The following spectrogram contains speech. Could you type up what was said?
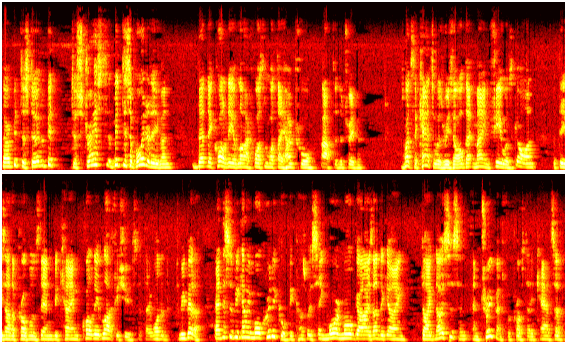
they were a bit disturbed, a bit distressed, a bit disappointed even that their quality of life wasn't what they hoped for after the treatment. Once the cancer was resolved, that main fear was gone, but these other problems then became quality of life issues that they wanted to be better. And this is becoming more critical because we're seeing more and more guys undergoing diagnosis and, and treatment for prostate cancer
